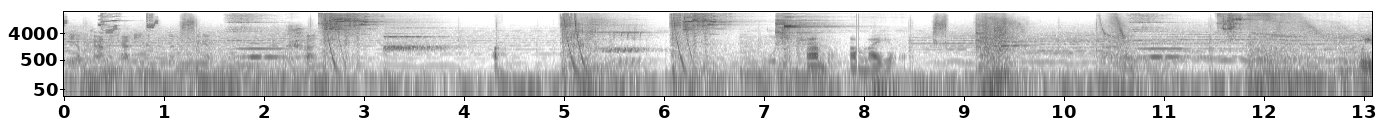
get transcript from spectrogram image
ที่รำคาญในการที่มันเปิดเหมือนกันรำคาญห้ามทำอะไรเห ออุ้ย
